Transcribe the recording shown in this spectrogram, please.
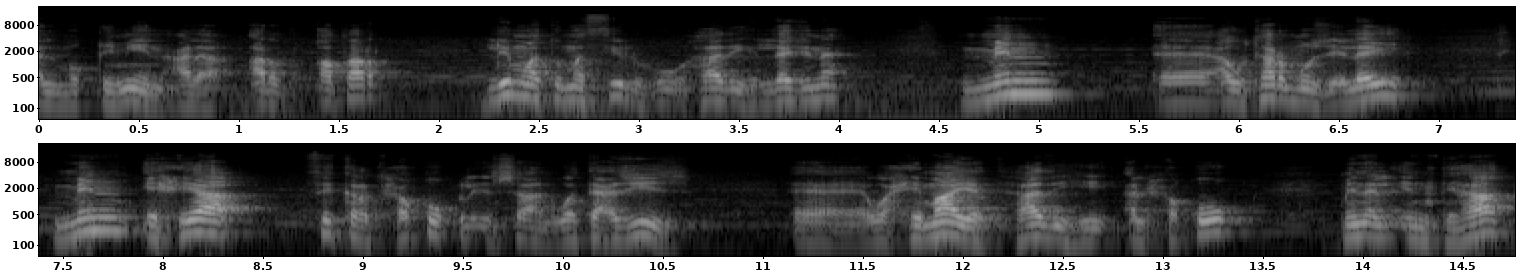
المقيمين على أرض قطر لما تمثله هذه اللجنة من أو ترمز إليه من إحياء فكرة حقوق الإنسان وتعزيز وحماية هذه الحقوق من الانتهاك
